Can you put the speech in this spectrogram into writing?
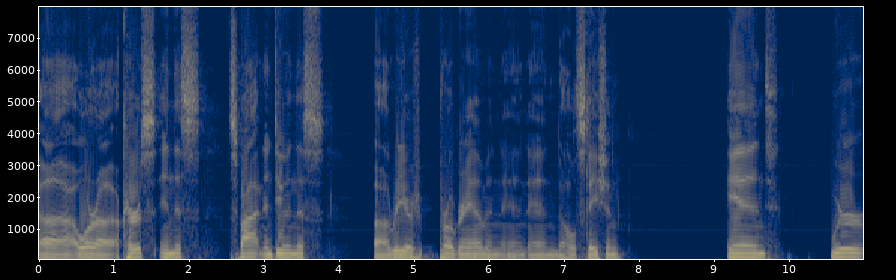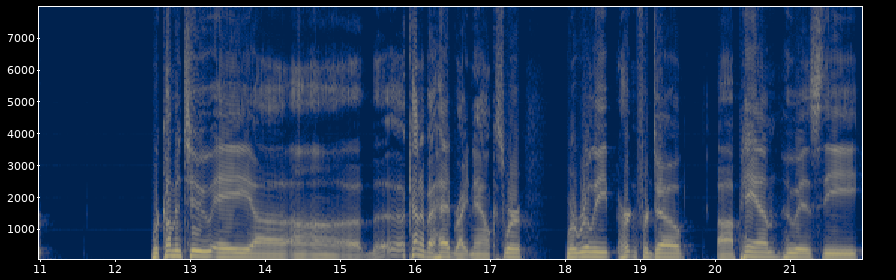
uh, or a, a curse in this spot and doing this uh, radio program and, and and the whole station. And we're we're coming to a uh, uh, kind of a head right now because we're we're really hurting for dough. Uh, Pam, who is the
